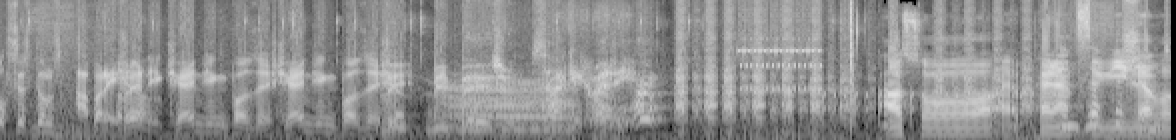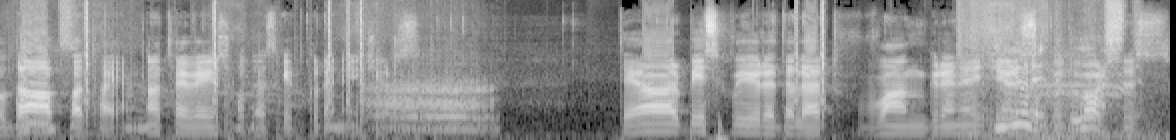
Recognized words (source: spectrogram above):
All systems operational. Ready. Changing position. Changing position. Be, patient. Psychic ready. Also, apparently we Insufficient leveled up, but I am not away, so let's get grenadiers. They are basically red alert 1 grenadiers Unit good lost. versus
